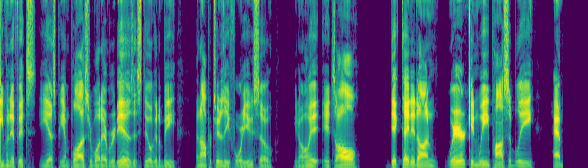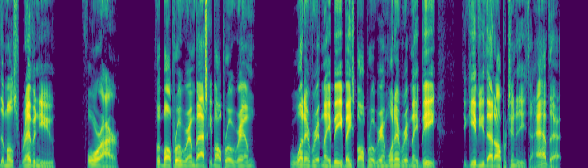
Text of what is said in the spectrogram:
even if it's ESPN Plus or whatever it is, it's still going to be an opportunity for you. So you know it, it's all dictated on where can we possibly have the most revenue for our football program, basketball program, whatever it may be, baseball program, whatever it may be, to give you that opportunity to have that.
